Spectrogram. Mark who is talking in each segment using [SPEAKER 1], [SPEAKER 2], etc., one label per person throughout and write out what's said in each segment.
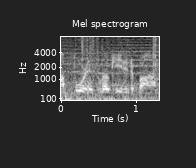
[SPEAKER 1] OpFor has located a bomb.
